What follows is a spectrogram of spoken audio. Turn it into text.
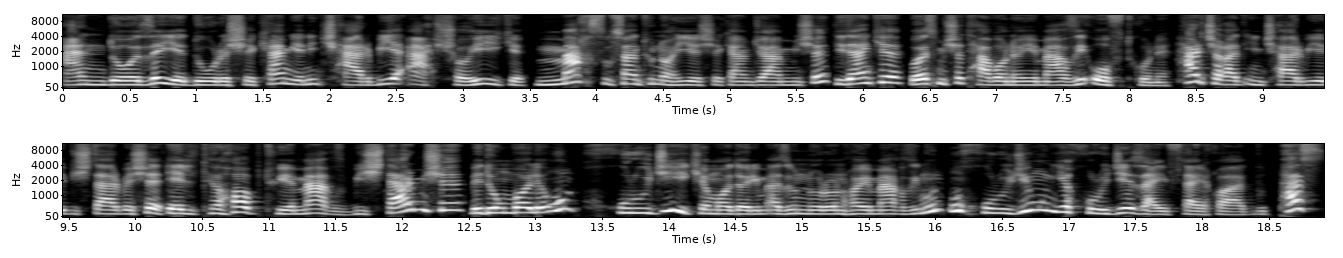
اندازه دور شکم یعنی چربی احشایی که مخصوصا تو ناحیه شکم جمع میشه دیدن که باعث میشه توانایی مغزی افت کنه. هر چقدر این چربی بیشتر بشه التهاب توی مغز بیشتر میشه. به دنبال اون خروجی که ما داریم از اون نورون های مغزیمون اون خروجیمون یه خروجی ضعیفتری خواهد بود. پس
